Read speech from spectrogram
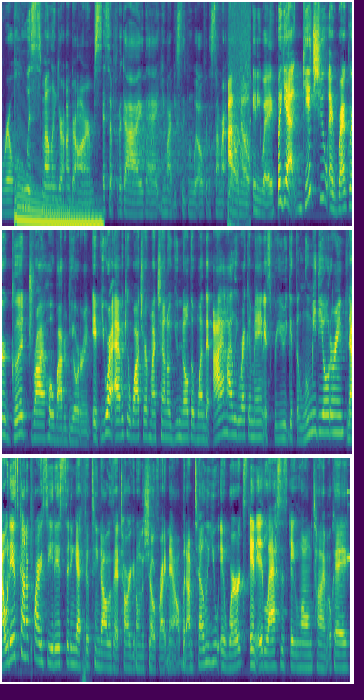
for real. Who is smelling your underarms? Except for the guy that you might be sleeping with over the summer. I don't know. Anyway, but yeah, get you a regular good dry whole body deodorant. If you are an advocate watcher of my channel, you know the one that I highly recommend is for you to get the Lume deodorant. Now it is kind of pricey. It is sitting at $15 at Target on the shelf right now, but I'm telling you it works and it lasts a long time, okay?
